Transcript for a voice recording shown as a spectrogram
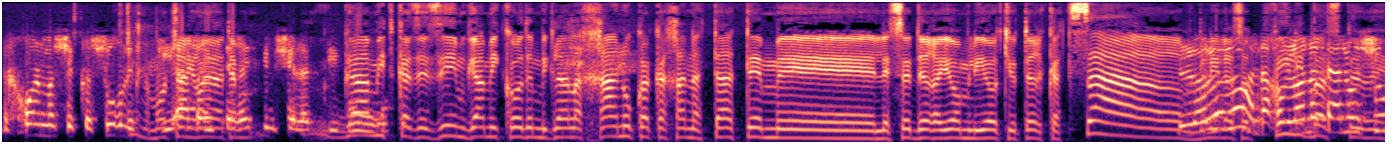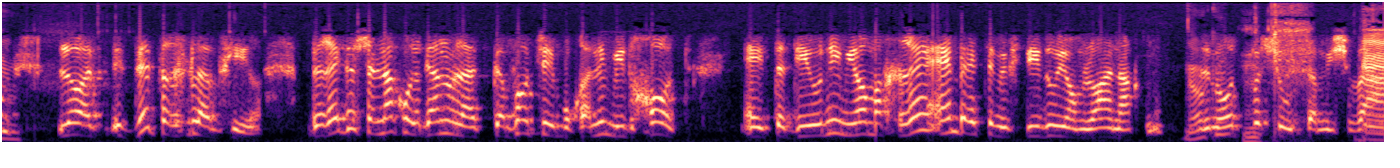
בכל מה שקשור לפגיעה באינטרסים של הציבור. גם מתקזזים, גם מקודם בגלל החנוכה ככה נתתם אה, לסדר היום להיות יותר קצר, לא, בלי לא, לא, לעשות אנחנו לא נתנו שום... פיליבסטרים. לא, את זה צריך להבהיר. ברגע שאנחנו הגענו להסכמות שהם מוכנים לדחות את הדיונים יום אחרי, הם בעצם הפסידו יום, לא אנחנו. אוקיי. זה מאוד פשוט, המשוואה.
